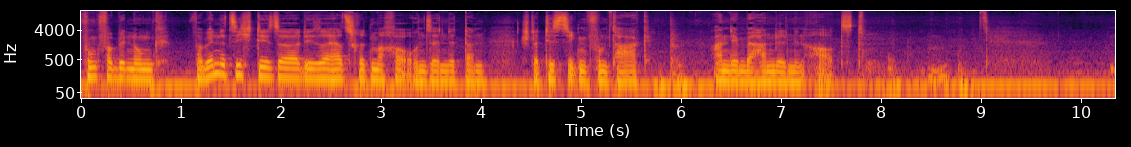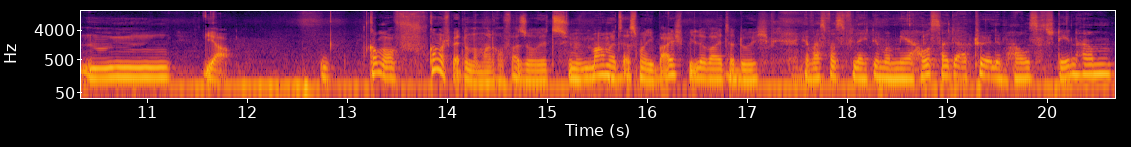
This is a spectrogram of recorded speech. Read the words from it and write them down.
Funkverbindung verbindet sich dieser, dieser Herzschrittmacher und sendet dann Statistiken vom Tag an den behandelnden Arzt. Mm, Ja. Kommen wir, auf, kommen wir später nochmal drauf. Also jetzt machen wir jetzt erstmal die Beispiele weiter durch. Ja, was, was vielleicht immer mehr Haushalte aktuell im Haus stehen haben,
